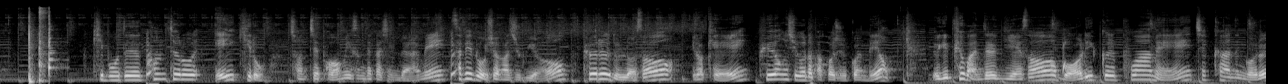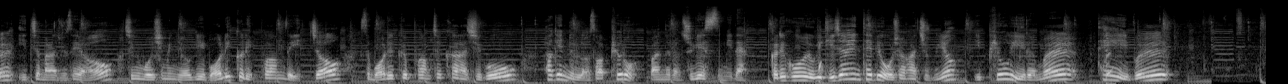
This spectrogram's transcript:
키보드 컨트롤 A키로 전체 범위 선택하신 다음에 삽입에 오셔가지고요. 표를 눌러서 이렇게 표 형식으로 바꿔줄 건데요. 여기 표 만들기에서 머리글 포함에 체크하는 거를 잊지 말아주세요. 지금 보시면 여기 머리글이 포함되어 있죠? 그래서 머리글 포함 체크하시고 확인 눌러서 표로 만들어 주겠습니다. 그리고 여기 디자인 탭에 오셔가지고요. 이 표 이름을 테이블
